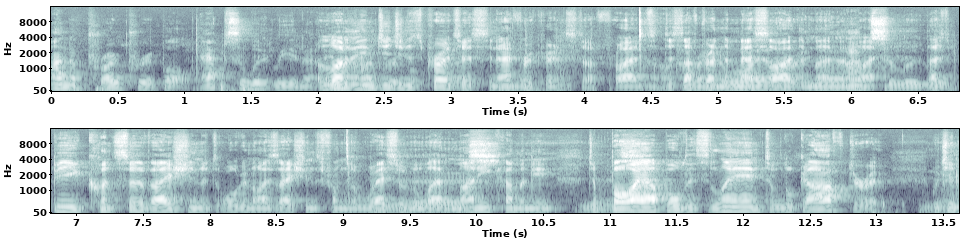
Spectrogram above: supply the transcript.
unappropriable, absolutely ina- a lot of the indigenous protests in Africa and stuff, right? It's the stuff around the Maasai at the yeah, moment, right? absolutely. Those big conservation organisations from the west with all that money coming in to buy up all this land to look after it, which is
